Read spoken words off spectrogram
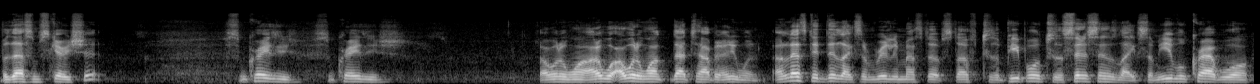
But that's some scary shit. Some crazy, some crazy. I wouldn't want. I, w- I wouldn't want that to happen to anyone, unless they did like some really messed up stuff to the people, to the citizens, like some evil crap. Well,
